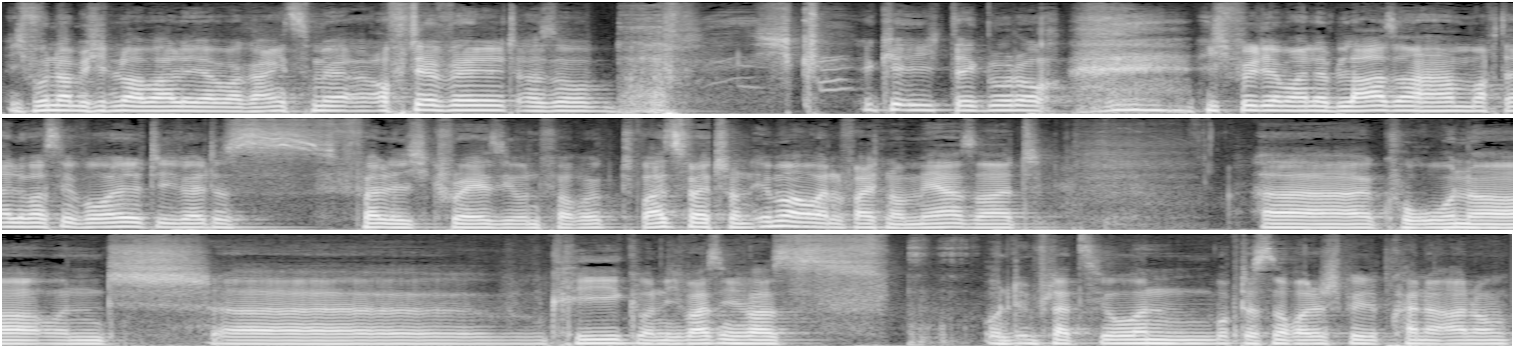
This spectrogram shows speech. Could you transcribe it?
ich wundere mich mittlerweile ja aber gar nichts mehr auf der Welt. Also ich, ich denke nur noch, ich will ja meine Blase haben, macht alle, was ihr wollt. Die Welt ist völlig crazy und verrückt. Weiß vielleicht schon immer oder vielleicht noch mehr seit äh, Corona und äh, Krieg und ich weiß nicht was und Inflation, ob das eine Rolle spielt, keine Ahnung.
